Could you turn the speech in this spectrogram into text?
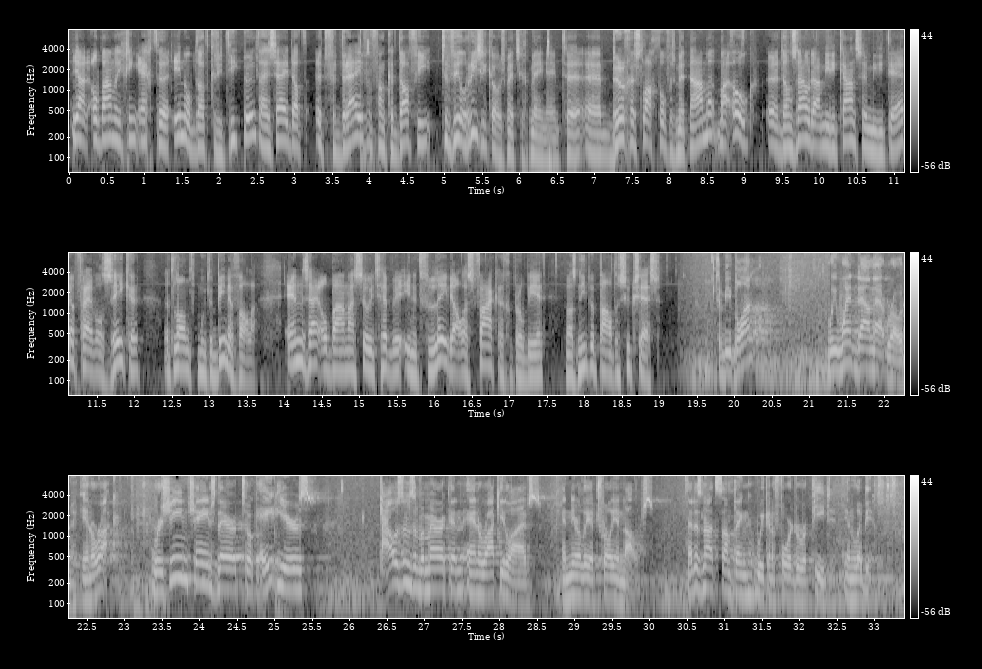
Ja, Obama ging echt uh, in op dat kritiekpunt. Hij zei dat het verdrijven van Gaddafi te veel risico's met zich meeneemt. Uh, burgerslachtoffers met name, maar ook dan zouden Amerikaanse militairen vrijwel zeker het land moeten binnenvallen. En, zei Obama, zoiets hebben we in het verleden al eens vaker geprobeerd. was niet bepaald een succes. To be blunt, we went down that road in Iraq. Regime change there took eight years thousands of American and Iraqi lives, and nearly a trillion dollars. That is not something we can afford to repeat in Libya.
